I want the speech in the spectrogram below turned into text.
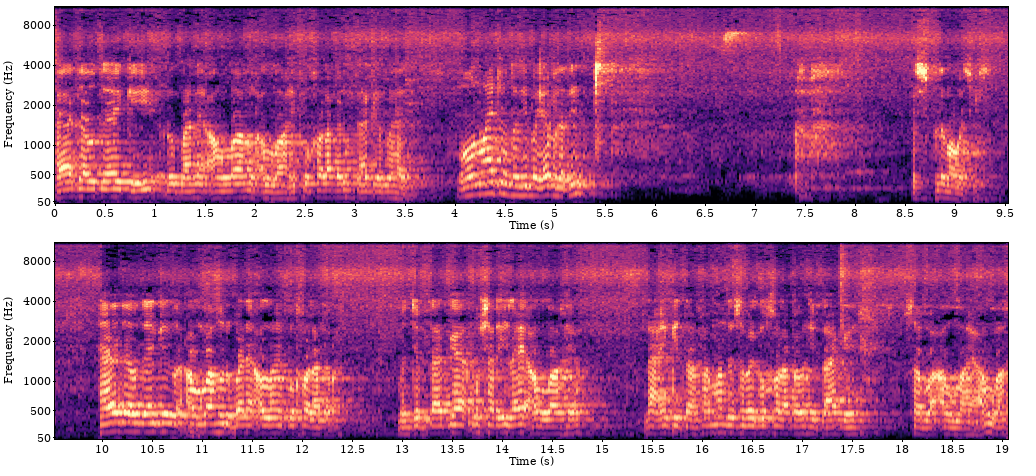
hada utaiki rupane Allah Allah iku khalaqan ta'ala bahad ngono ae tadi ya berarti wis hada utaiki Allah rupane Allah iku khalaqa menciptakan musyari ilahi Allah ya Nah kita faman tu sampai ku khalaqahu nyiptake sapa Allah ya Allah.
